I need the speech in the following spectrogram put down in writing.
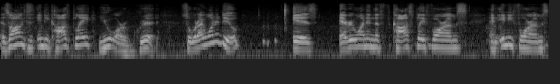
As long as it's Indy cosplay, you are good. So what I want to do is everyone in the cosplay forums and Indy forums,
